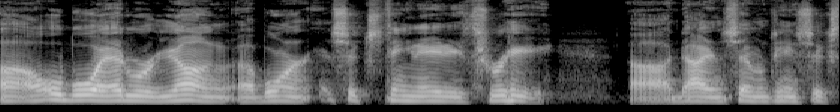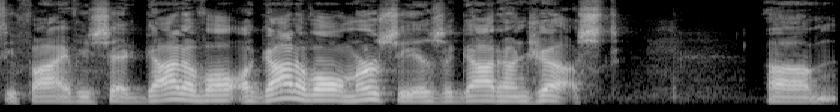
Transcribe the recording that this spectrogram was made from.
Uh, old boy Edward Young, uh, born 1683, uh, died in 1765. He said, "God of all, a God of all mercy is a God unjust. Um,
